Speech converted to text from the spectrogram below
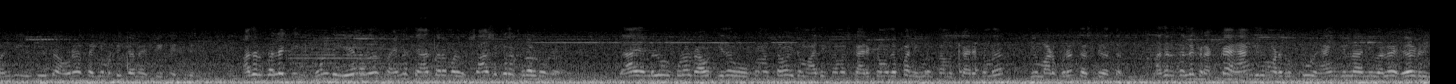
ಮಂದಿ ಇಟ್ಟು ಅವ್ರ ಸಾಗಿ ಮಟ್ಟಿಗೆ ಜನ ಇಟ್ಟು ಇರ್ತೀರಿ ಅದ್ರ ಸಲಕ್ಕೆ ಮುಂದೆ ಏನದ ಫೈನಾನ್ಸ್ ಯಾವ ಥರ ಮಾಡೋದು ಶಾಸಕರ ಕೂಡ ಯಾವ ಎಂ ಎಲ್ ಕೂಡ ಅವ್ರು ಸೀದಾ ಓಪನ್ ಅಂತ ಇದು ಮಾಧ್ಯಮ ಸಮಾಜ ಕಾರ್ಯಕ್ರಮದಪ್ಪ ನಿಮ್ಮ ಸಮಾಜ ಕಾರ್ಯಕ್ರಮ ನೀವು ಮಾಡ್ಕೊರಿ ಅಂತ ಅಷ್ಟೇ ಹೇಳ್ತಾರೆ. ಅದ್ರ ಸಲಕ್ಕೆ ರೊಕ್ಕ ಹ್ಯಾಂಗೆ ಇದು ಮಾಡಬೇಕು ಹ್ಯಾಂಗಿಲ್ಲ ನೀವೆಲ್ಲ ಹೇಳ್ರಿ.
